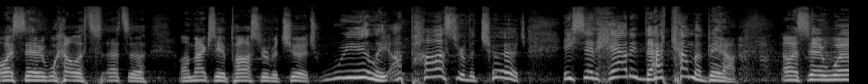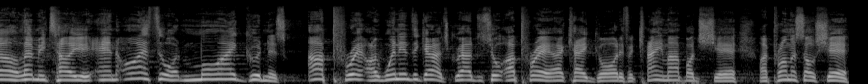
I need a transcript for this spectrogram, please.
I said, Well, that's a, I'm actually a pastor of a church. Really? A pastor of a church? He said, How did that come about? I said, Well, let me tell you. And I thought, My goodness, I pray. I went into the garage, grabbed the tool, I pray, okay, God, if it came up, I'd share. I promise I'll share.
